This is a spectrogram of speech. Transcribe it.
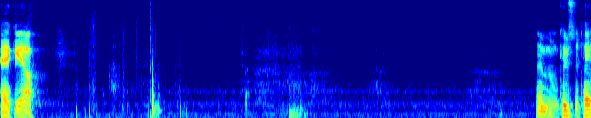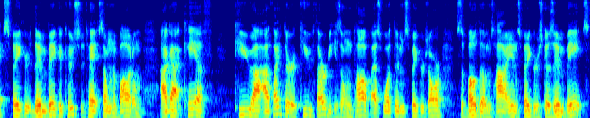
Heck yeah. Them acoustic speaker, them big acoustic on the bottom. I got Kef Q, I, I think they're Q30s on top. That's what them speakers are. So both of them's high-end speakers because them bits,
